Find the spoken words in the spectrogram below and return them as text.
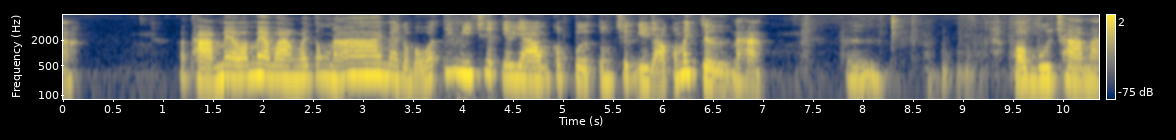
นะก็ถามแม่ว่าแม่วางไว้ตรงไหนแม่ก็บอกว่าที่มีเชือกยาวๆ ก็เปิดตรงเชือกยาวๆก็ไม่เจอนะคะเออพราะบูชามา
